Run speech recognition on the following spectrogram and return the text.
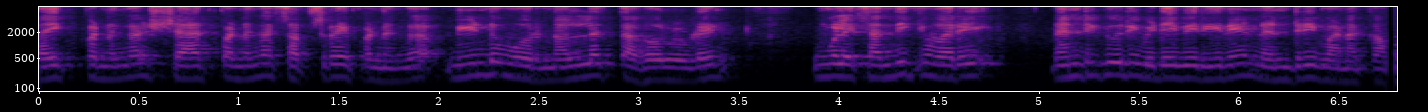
லைக் பண்ணுங்கள் ஷேர் பண்ணுங்கள் சப்ஸ்கிரைப் பண்ணுங்கள் மீண்டும் ஒரு நல்ல தகவலுடன் உங்களை சந்திக்கும் வரை நன்றி கூறி விடைபெறுகிறேன். நன்றி வணக்கம்.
